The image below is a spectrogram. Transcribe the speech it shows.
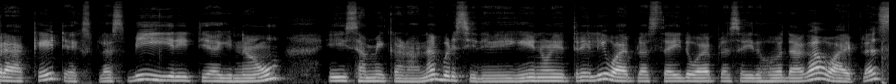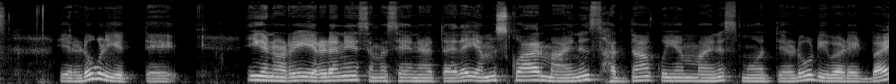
bracket X plus B ಈ ರೀತಿಯಾಗಿ ನಾವು ಈ ಸಮೀಕರಣವನ್ನು ಬಿಡಿಸಿದ್ದೀವಿ. ಈಗ ಏನು ಉಳಿಯುತ್ತೆ ಇಲ್ಲಿ? ವಾಯ್ ಪ್ಲಸ್ ಐದು ವಾಯ್ ಪ್ಲಸ್ ಐದು ಹೋದಾಗ ವಾಯ್ ಪ್ಲಸ್ ಎರಡು ಉಳಿಯುತ್ತೆ. ಈಗ ನೋಡಿರಿ, ಎರಡನೇ ಸಮಸ್ಯೆ ಏನು ಹೇಳ್ತಾ ಇದೆ? ಎಂ ಸ್ಕ್ವಾರ್ ಮೈನಸ್ ಹದಿನಾಲ್ಕು ಎಂ ಮೈನಸ್ ಮೂವತ್ತೆರಡು divided by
